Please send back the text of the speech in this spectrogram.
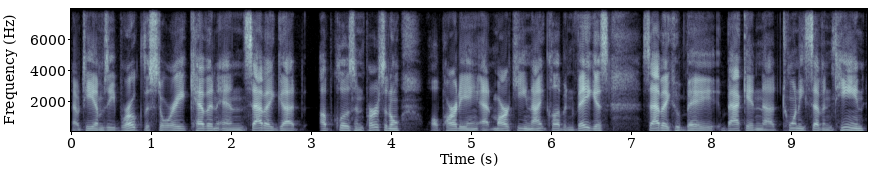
Now, TMZ broke the story. Kevin and Sabbag got up close and personal while partying at Marquee nightclub in Vegas. Sabbag, who back in uh, 2017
